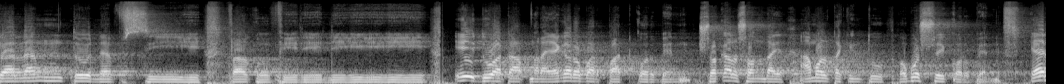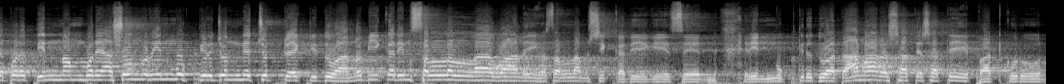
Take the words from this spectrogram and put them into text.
জালামতু নাফসি ফাগফিরলি এই দোয়াটা আপনারা এগারো বার পাঠ করবেন। সকাল সন্ধ্যায় আমলটা কিন্তু অবশ্যই করবেন। এরপরে তিন নম্বরে আসুন, ঋণ মুক্তির জন্য ছোট্ট একটি দোয়া। নবী করিম সাল্লাল্লাহু আলাইহি শিক্ষা দিয়ে গিয়েছেন, ঋণ মুক্তির দোয়াটা আমার সাথে সাথে পাঠ করুন।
